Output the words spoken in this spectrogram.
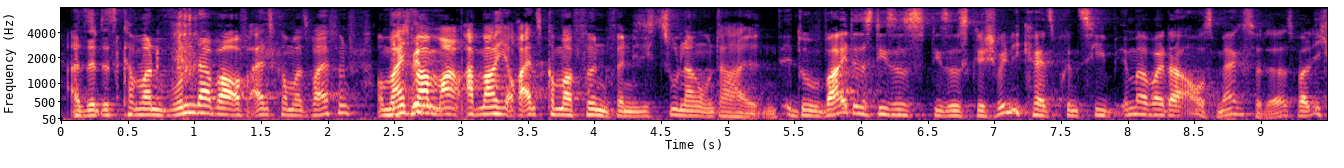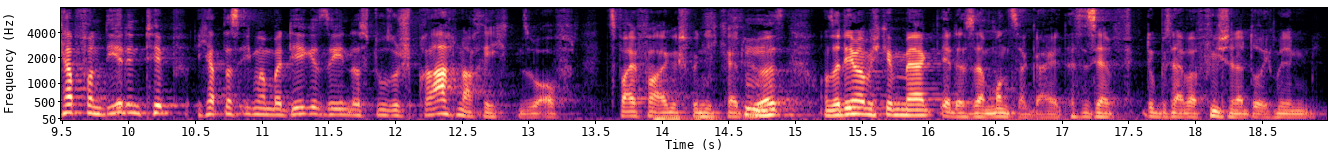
Also das kann man wunderbar auf 1,25 und manchmal mache mach ich auch 1,5, wenn die sich zu lange unterhalten. Du weitest dieses, dieses Geschwindigkeitsprinzip immer weiter aus, merkst du das? Weil ich habe von dir den Tipp, ich habe das irgendwann bei dir gesehen, dass du so Sprachnachrichten so auf zweifache Geschwindigkeit hörst. Und seitdem habe ich gemerkt, ja, das ist ja monstergeil. Das ist ja, du bist ja einfach viel schneller durch mit dem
